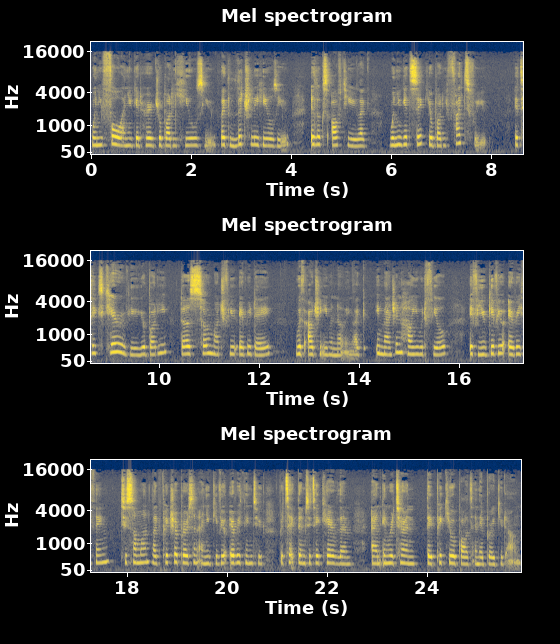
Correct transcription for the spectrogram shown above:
When you fall and you get hurt, your body heals you. Like literally heals you. It looks after you. Like when you get sick, your body fights for you. It takes care of you. Your body does so much for you every day without you even knowing. Like imagine how you would feel if you give your everything to someone, like picture a person and you give your everything to protect them, to take care of them, and in return they pick you apart and they break you down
